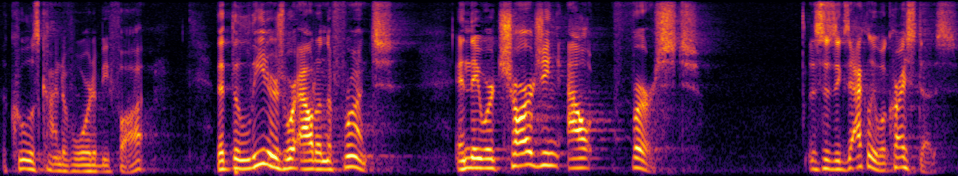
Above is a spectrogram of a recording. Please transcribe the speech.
the coolest kind of war to be fought, that the leaders were out on the front and they were charging out first. This is exactly what Christ does.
